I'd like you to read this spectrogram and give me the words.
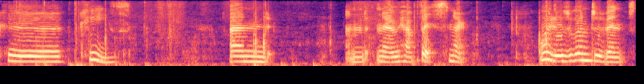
Cookies. And and now we have this. Now what we do is we're going to events.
